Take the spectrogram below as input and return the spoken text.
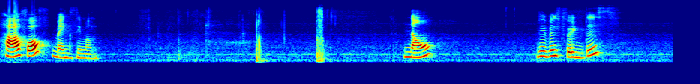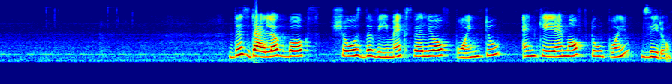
half of maximum. Now, we will fit this. This dialog box shows the Vmax value of 0.2 and Km of 2.0.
